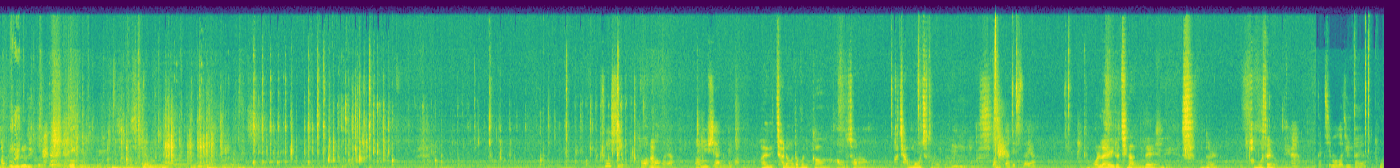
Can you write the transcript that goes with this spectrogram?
아, 보기 들어질 거야. 어? 팀장님 회식 더 안 아. 먹어요? 아. 점심시간인데? 아, 여기 촬영하다 보니까 아무도 저랑 같이 안 먹어주더라고요. 어디가 됐어요? 원래 이렇진 않은데, 네. 오늘 밥 먹을 사람이 없네요. 같이 먹어줄까요? 어,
